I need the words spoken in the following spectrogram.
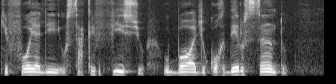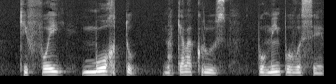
que foi ali o sacrifício, o bode, o Cordeiro Santo, que foi morto naquela cruz por mim e por você.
